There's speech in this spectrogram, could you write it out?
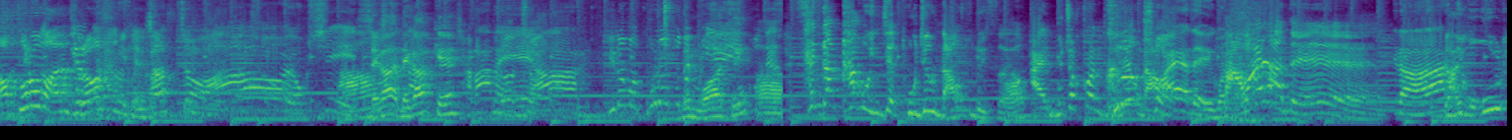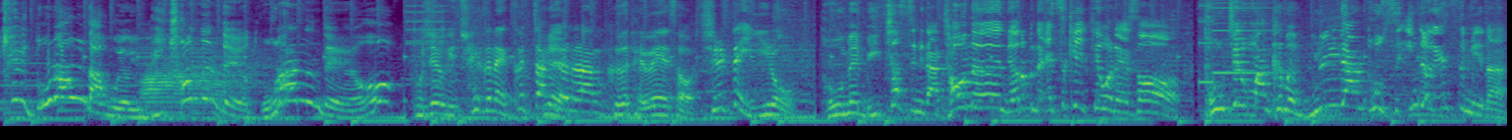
앞으로만 들어갔으면 맞죠. 괜찮았죠 아, 역시 내가 내가 할게 잘하네. 아, 이러면 프로보다 네, 뭐 하지? 생각하고 이제 도저히 나올 수도 있어요. 아니 무조건 그렇죠. 그렇죠. 나와야 돼 이거. 나와야 돼. 야 이거 올킬이 또 나온다고요? 이거 아. 미쳤는데요. 돌았는데요. 도재욱이 최근에 끝장전이랑 그 대회에서 7대 2로 도움에 미쳤습니다. 저는 여러분들 SKT1에서 도제욱만큼은 물량 토스 인정했습니다.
